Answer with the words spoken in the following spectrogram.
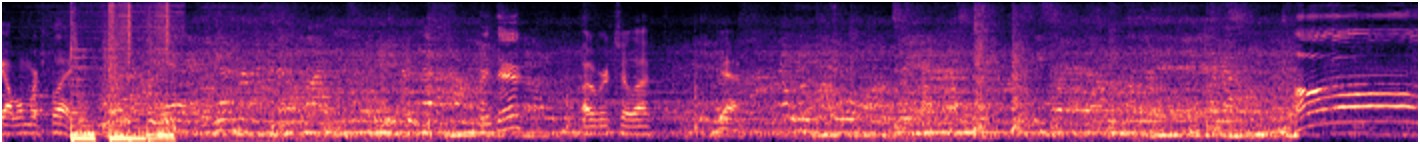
Got one more to play. Right there? Over to left. Yeah. Oh!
